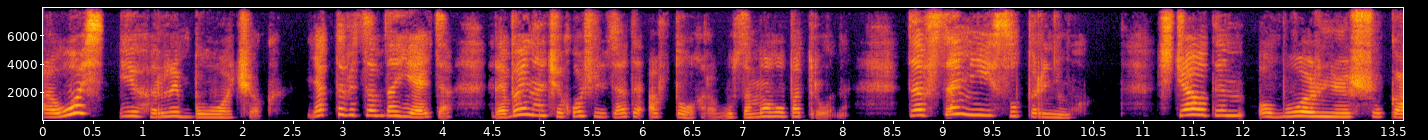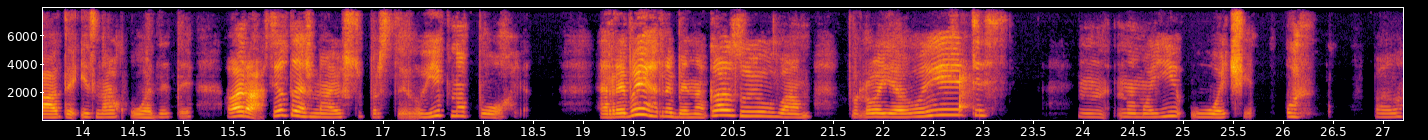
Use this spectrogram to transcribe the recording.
А ось і грибочок. Як тобі це вдається? Гриби наче хочуть взяти автограф у самого патрона. Це все мій супернюх. Ще один обожнюю шукати і знаходити. Гаразд, я теж маю суперсилу, гіпнопогляд. Гриби, гриби, наказую вам проявитись на мої очі. Ой, впала.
